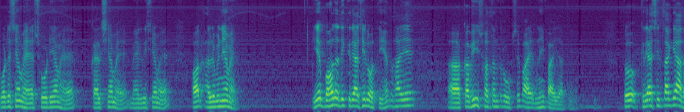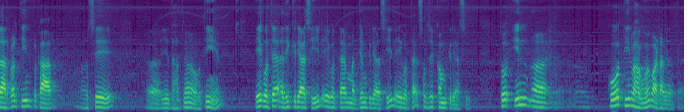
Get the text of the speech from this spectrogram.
पोटेशियम है सोडियम है कैल्शियम है मैग्नीशियम है और एल्यूमिनियम है। ये बहुत अधिक क्रियाशील होती हैं तथा ये आ, कभी स्वतंत्र रूप से पाए नहीं पाए जाते हैं। तो क्रियाशीलता के आधार पर तीन प्रकार से ये धातुएँ होती हैं। एक होता है अधिक क्रियाशील, एक होता है मध्यम क्रियाशील, एक होता है सबसे कम क्रियाशील। तो इन को तीन भागों में बांटा जाता है।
